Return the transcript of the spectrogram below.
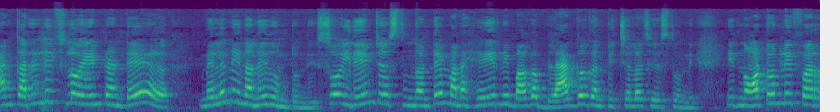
అండ్ కర్రీ లీవ్స్లో ఏంటంటే మెలనిన్ అనేది ఉంటుంది. సో ఇదేం చేస్తుందంటే మన హెయిర్ని బాగా బ్లాక్గా కనిపించేలా చేస్తుంది. ఇది నాట్ ఓన్లీ ఫర్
